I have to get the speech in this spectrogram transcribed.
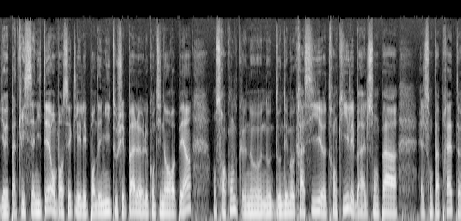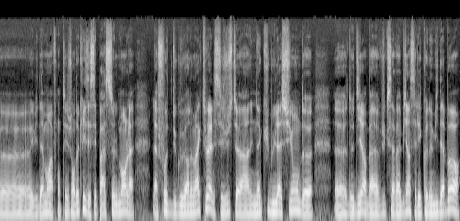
n'y avait pas de crise sanitaire. On pensait que les, les pandémies touchaient pas le, le continent européen. on se rend compte que nos, nos- nos démocraties tranquilles, eh ben, elles sont pas, elles sont pas prêtes, évidemment, à affronter ce genre de crise. Et c'est pas seulement la, la faute du gouvernement actuel, c'est juste euh, une accumulation de, euh, de dire, bah, vu que ça va bien, c'est l'économie d'abord.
